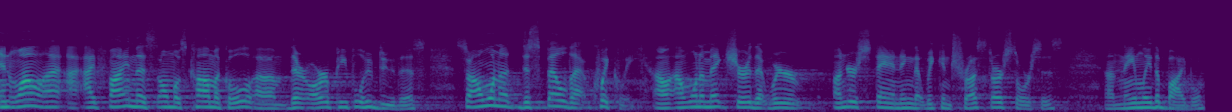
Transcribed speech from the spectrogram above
And while I, I find this almost comical, um, there are people who do this. So I want to dispel that quickly. I, I want to make sure that we're understanding that we can trust our sources, um, namely the Bible.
